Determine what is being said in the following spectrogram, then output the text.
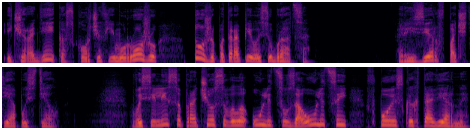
и чародейка, скорчив ему рожу, тоже поторопилась убраться. Резерв почти опустел. Василиса прочесывала улицу за улицей в поисках таверны,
